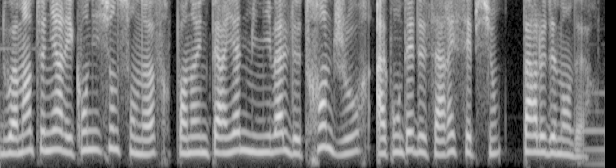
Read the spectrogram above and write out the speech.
doit maintenir les conditions de son offre pendant une période minimale de 30 jours à compter de sa réception par le demandeur.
